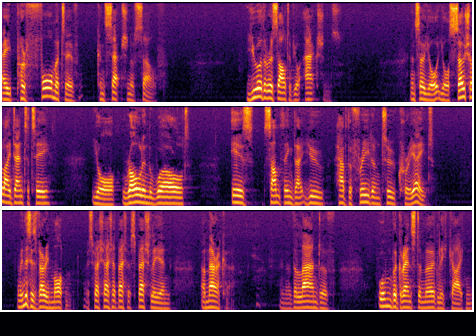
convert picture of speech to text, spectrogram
a performative conception of self. You are the result of your actions. And so your, your social identity, your role in the world is something that you have the freedom to create. I mean, this is very modern, especially, especially in America, you know, the land of unbegrenzte Möglichkeiten,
